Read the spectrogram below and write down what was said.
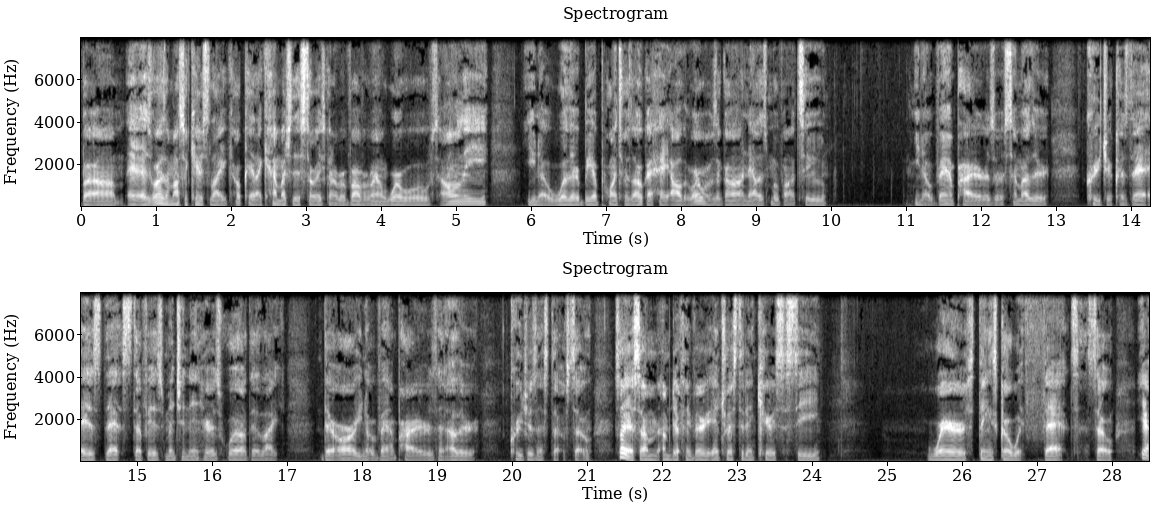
but um, as well as I'm also curious, like, okay, like how much of this story is going to revolve around werewolves only? You know, will there be a point where it's like, okay, hey, all the werewolves are gone, now let's move on to, you know, vampires or some other creature, because that is that stuff is mentioned in here as well. That like there are you know vampires and other creatures and stuff. So so yeah, so I'm I'm definitely very interested and curious to see where things go with that. So yeah,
